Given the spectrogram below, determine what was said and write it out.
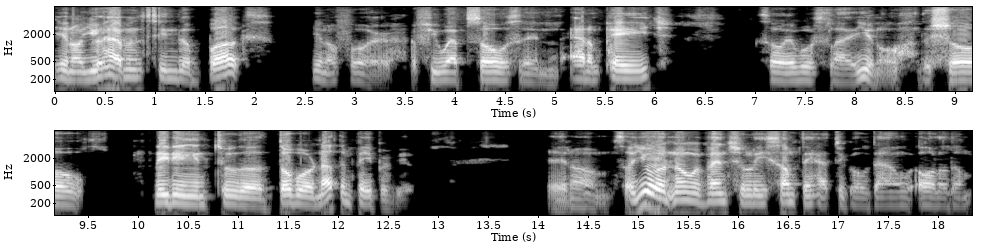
You know, you haven't seen the Bucks, you know, for a few episodes, and Adam Page. So it was like, you know, the show leading into the Double or Nothing pay per view. And um, so you know eventually something had to go down with all of them.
